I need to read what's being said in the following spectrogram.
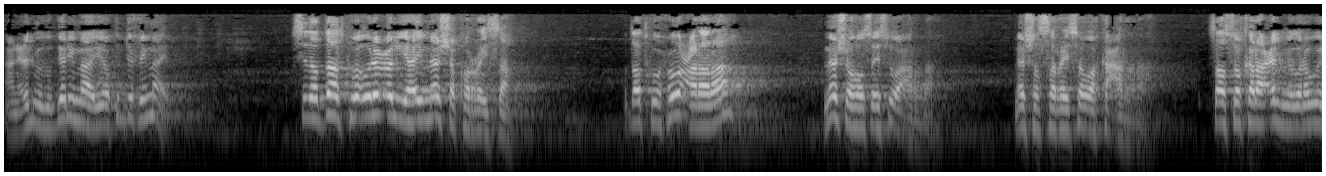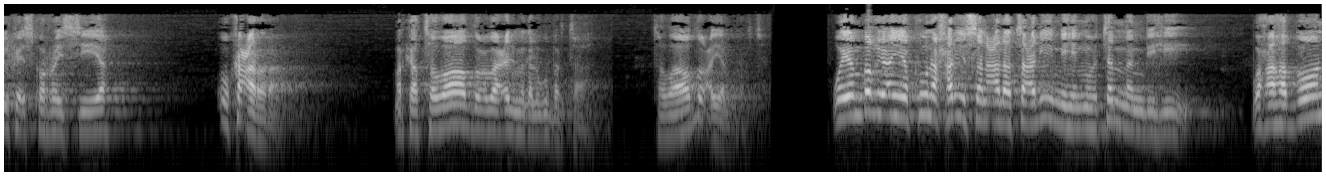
yacni cilmigu geli maayo oo ku duxi maayo sida daadku waa ula col yahay meesha korraysa daadku wuxuu u cararaa meesha hoosaysu u cararaa meesha sarraysa waa ka cararaa saasoo kalea cilmiguna wiilka iskorraysiiya uu ka cararaa marka tawaaduc baa cilmiga lagu bartaa tawaaduc ayaa lagu bartaa wayenbagii an yakuuna xariisan cala tacliimihi muhtaman bihi. Waxaa habboon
